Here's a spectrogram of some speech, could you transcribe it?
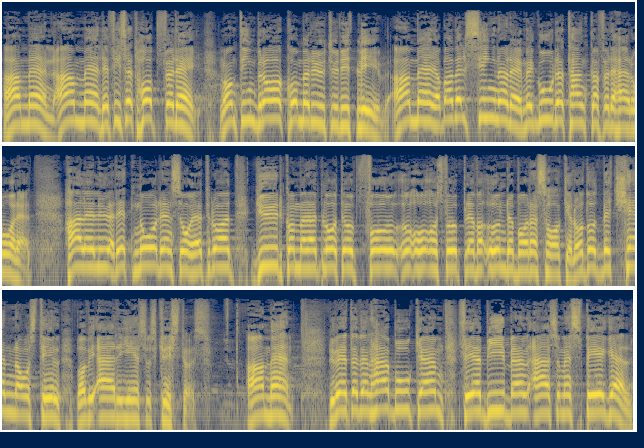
Amen, amen. Det finns ett hopp för dig. Någonting bra kommer ut ur ditt liv. Amen. Jag bara välsignar dig med goda tankar för det här året. Halleluja, det är ett nådens år. Jag tror att Gud kommer att låta upp, få, oss få uppleva underbara saker och då bekänna oss till vad vi är i Jesus Kristus. Amen. Du vet att den här boken, säger Bibeln, är som en spegel.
